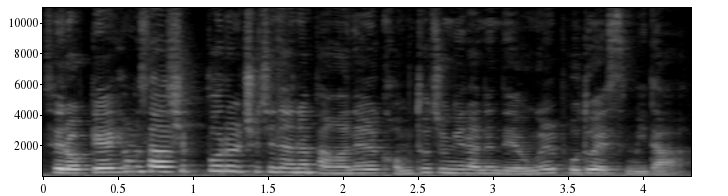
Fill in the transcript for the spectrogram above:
새롭게 형사 10부를 추진하는 방안을 검토 중이라는 내용을 보도했습니다.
